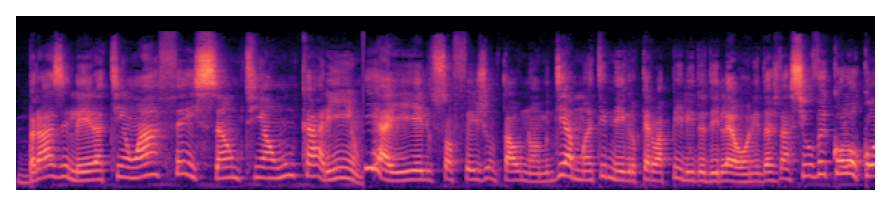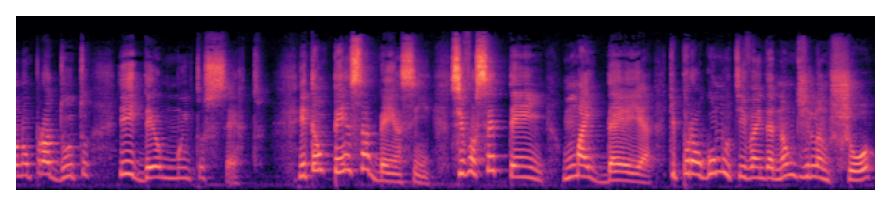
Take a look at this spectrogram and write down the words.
brasileira tinha uma afeição, tinha um carinho. E aí ele só fez juntar o nome Diamante Negro, que era o apelido de Leônidas da Silva, e colocou no produto e deu muito certo. Então pensa bem assim, se você tem uma ideia que por algum motivo ainda não deslanchou,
